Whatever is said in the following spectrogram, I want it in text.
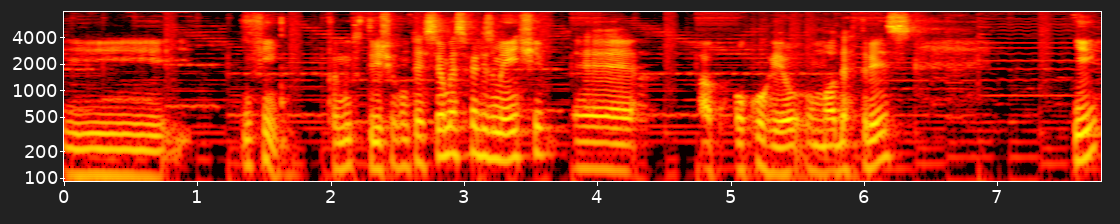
E, enfim, foi muito triste o que aconteceu, mas felizmente é, ocorreu o Modern 3 e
